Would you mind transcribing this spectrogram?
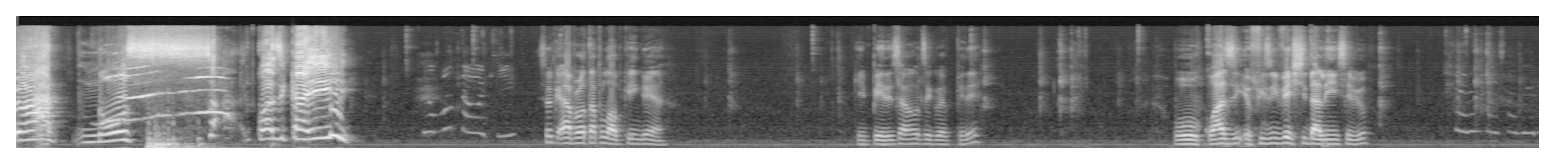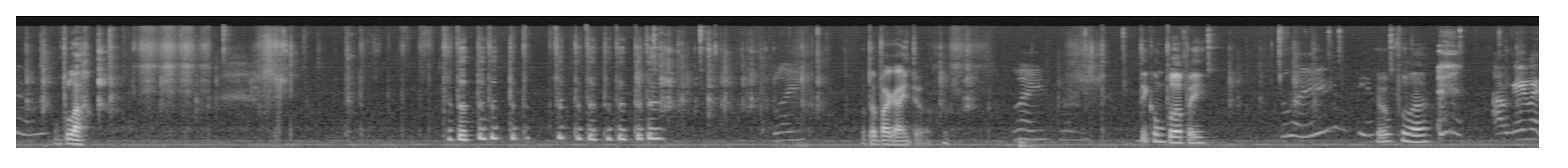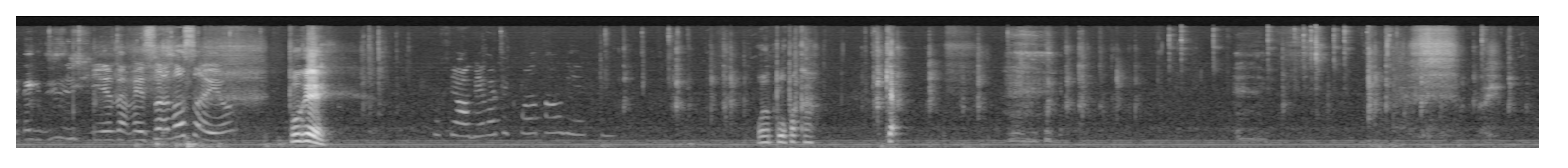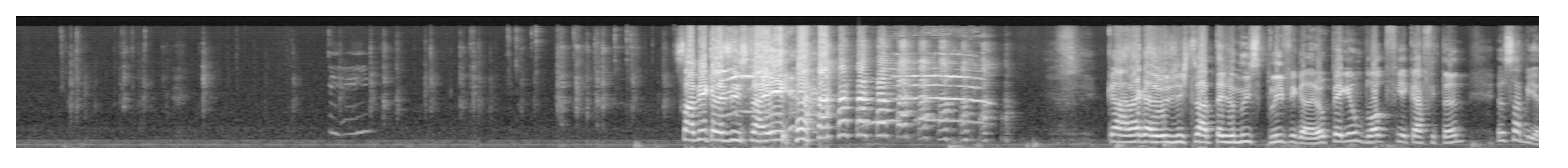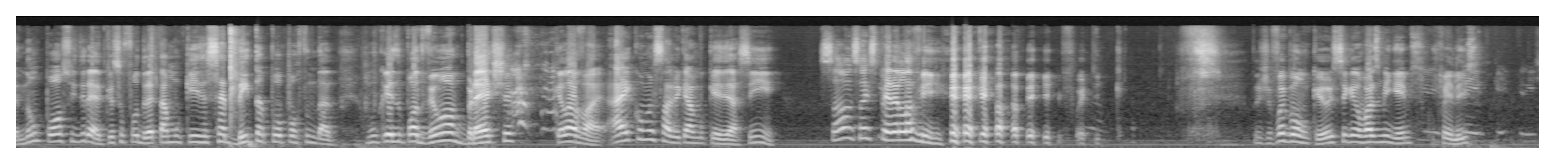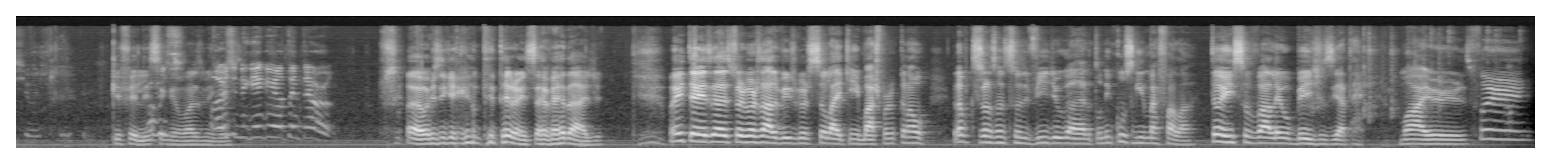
Ah, nossa! Quase caí! Tem um botão aqui. Se eu ah, pra voltar pro LOL, quem ganhar. Quem perder, sabe o que vai perder? Oh, quase. Eu fiz um investido ali, hein, você viu? Eu não saber, não. Vou pular. Pula aí, Vou te apagar então. pula aí, pula aí. Não tem como pular pra ir. Pula aí, filho. Eu vou pular. Alguém vai ter que desistir. Essa pessoa não sou eu. Por quê? Porque alguém vai ter que matar alguém aqui. Ela pulou pra cá. Que a- Sabia que ela ia extrair? Caraca, eu de estratégia no spliff, galera. Eu peguei um bloco, fiquei craftando. Eu sabia, não posso ir direto, porque se eu for direto, a Mooncase é sedenta por oportunidade. A Mooncase não pode ver uma brecha que ela vai. Aí, como eu sabia que a Mooncase é assim, só, só esperei ela vir. que ela veio foi de cara. Deixa, Foi bom, que hoje você ganhou vários minigames. Fico feliz. Fiquei, triste hoje. Fiquei feliz, você ganhou vários minigames. Hoje ninguém ganhou 31. É, hoje ninguém ganhou tenterão, isso é verdade. Mas então é isso, galera. For gostar do vídeo, deixa seu like aí embaixo para o canal. Lembra que vocês não estão de vídeo, galera. Tô nem conseguindo mais falar. Então é isso, valeu, beijos e até mais. Fui!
